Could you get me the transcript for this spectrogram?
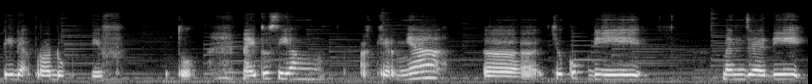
tidak produktif gitu. Nah itu sih yang akhirnya uh, cukup di menjadi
